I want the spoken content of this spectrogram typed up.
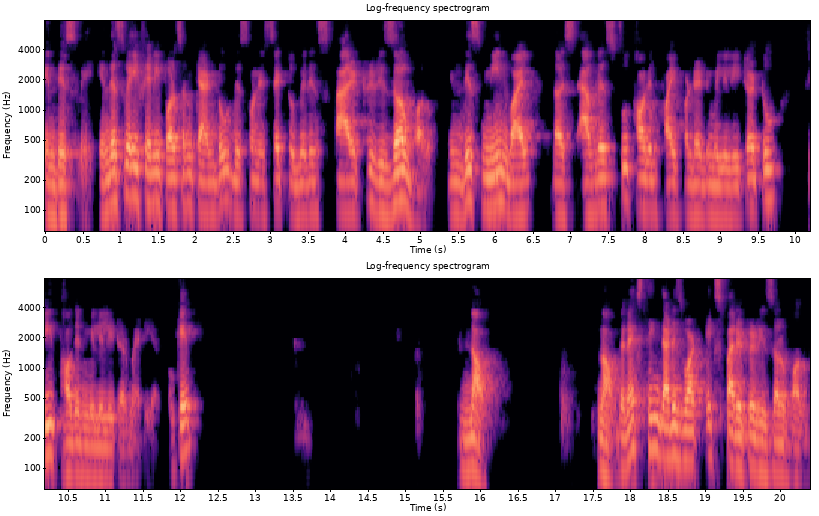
in this way. In this way if any person can do this one is said to be the inspiratory reserve volume. In this meanwhile the average 2500 milliliter to 3000 milliliter my dear. Okay? Now now, the next thing that is what expiratory reserve volume.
